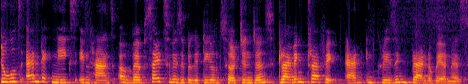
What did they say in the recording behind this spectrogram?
tools and techniques enhance a website's visibility on search engines, driving traffic and increasing brand awareness.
